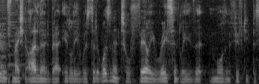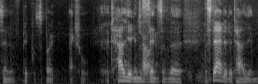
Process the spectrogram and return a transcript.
of information I learned about Italy was that it wasn't until fairly recently that more than 50% of people spoke actual Italian, in the sense of the, the standard Italian.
